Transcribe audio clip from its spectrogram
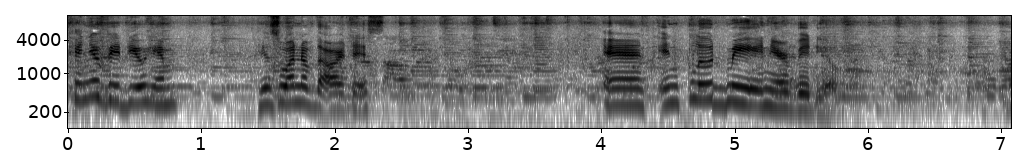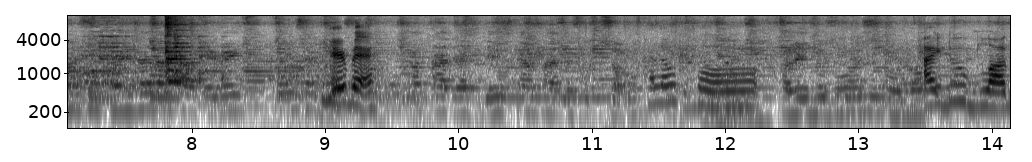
Can you video him? He's one of the artists. And include me in your video. Here be. Hello po. I do vlog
